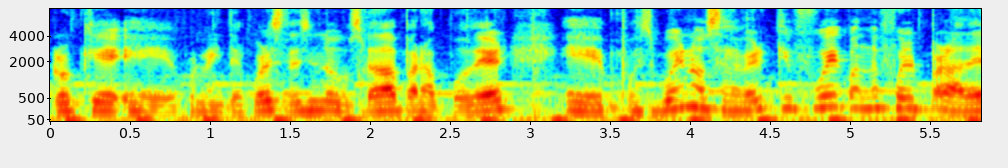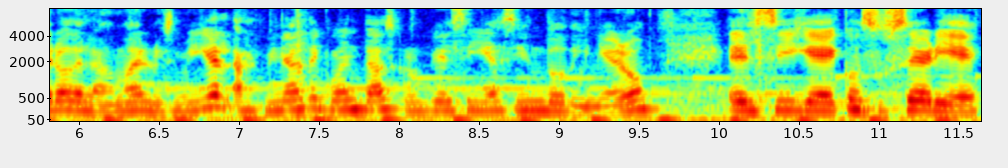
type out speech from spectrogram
creo que eh, por la Interpol está siendo buscada para poder, pues bueno, saber qué fue, cuándo fue el paradero de la mamá de Luis Miguel. Al final de cuentas creo que él sigue haciendo dinero, él sigue con su serie,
